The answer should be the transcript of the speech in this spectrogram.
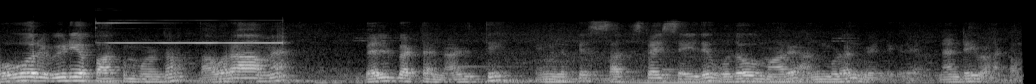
ஒவ்வொரு வீடியோ பார்க்கும்பொழுதும் தவறாமல் பெல் பட்டன் அழுத்தி எங்களுக்கு சப்ஸ்கிரைப் செய்து உதவுமாறு அன்புடன் வேண்டுகிறேன். நன்றி வணக்கம்.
